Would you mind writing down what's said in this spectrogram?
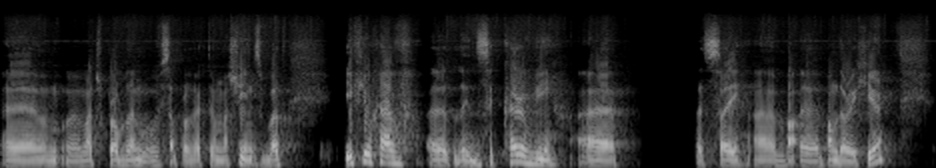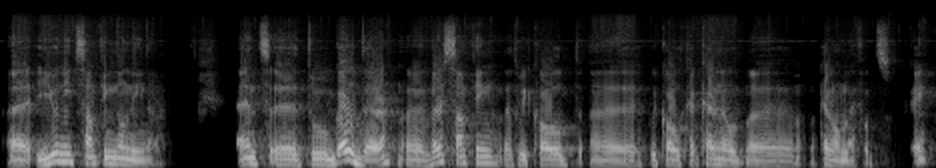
um, uh much problem with support vector machines. But if you have uh, this curvy, uh, let's say, boundary here, you need something nonlinear. And to go there, there's something that we called we call kernel kernel methods. Okay,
